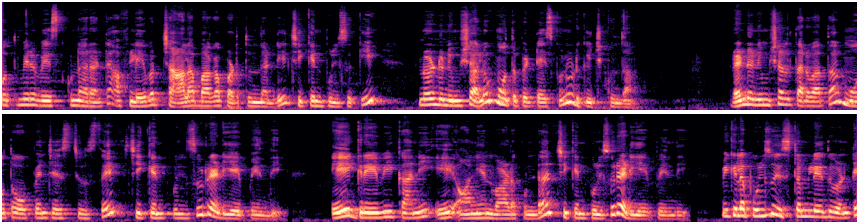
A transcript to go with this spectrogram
కొత్తిమీర వేసుకున్నారంటే ఆ ఫ్లేవర్ చాలా బాగా పడుతుందండి చికెన్ పులుసుకి. రెండు నిమిషాలు మూత పెట్టేసుకొని ఉడికించుకుందాం. రెండు నిమిషాల తర్వాత మూత ఓపెన్ చేసి చూస్తే చికెన్ పులుసు రెడీ అయిపోయింది. ఏ గ్రేవీ కానీ ఏ ఆనియన్ వాడకుండా చికెన్ పులుసు రెడీ అయిపోయింది. మీకు ఇలా పులుసు ఇష్టం లేదు అంటే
